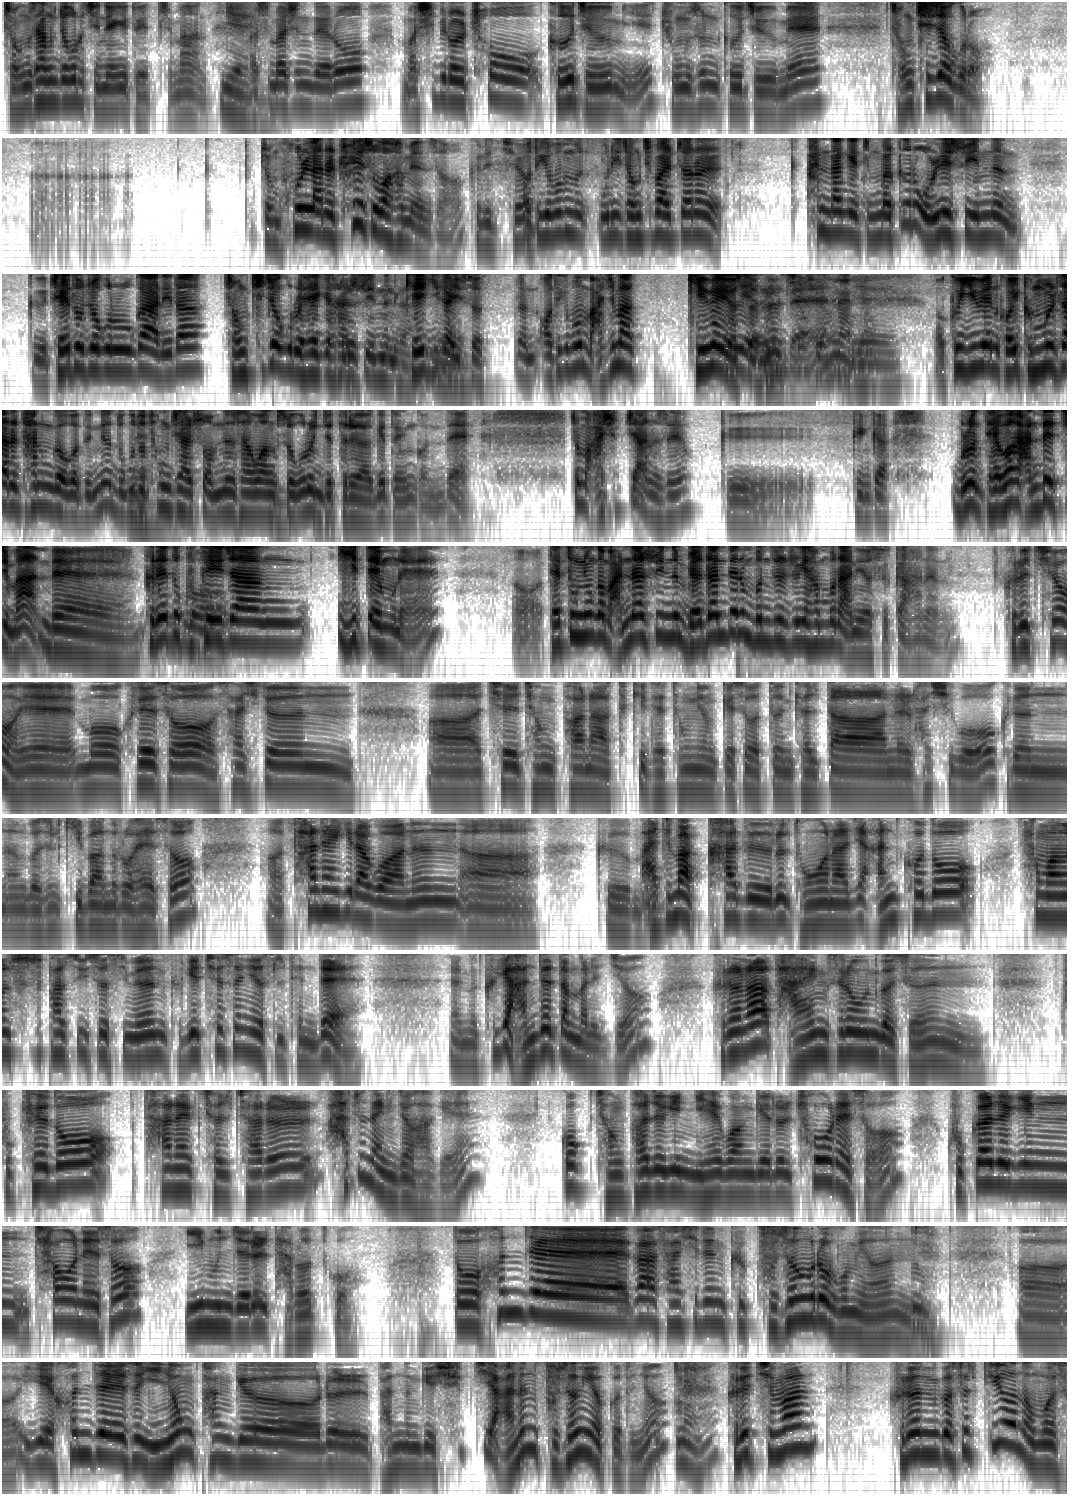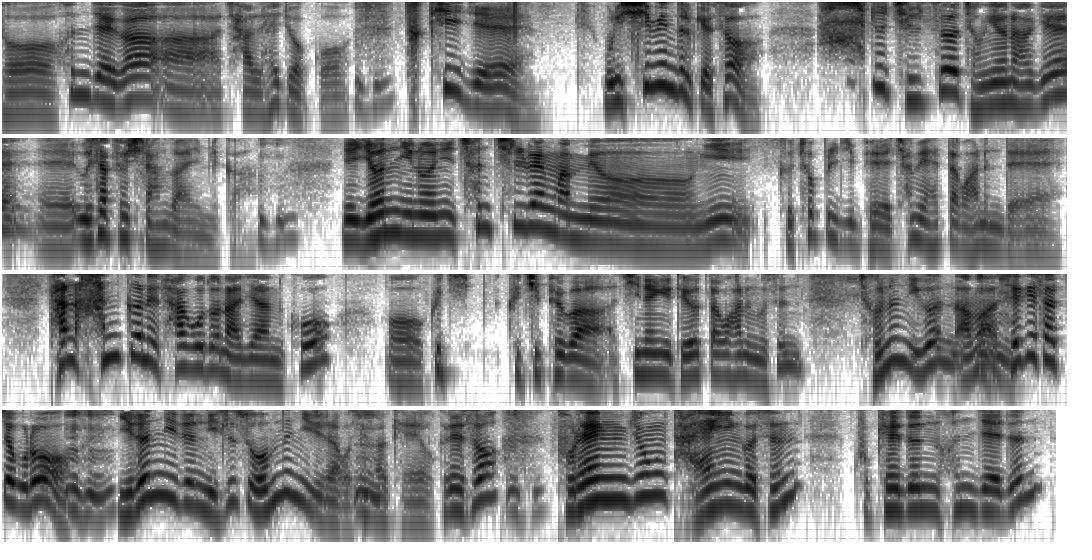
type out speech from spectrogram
정상적으로 진행이 됐지만 예. 말씀하신 대로 아마 11월 초 그 즈음이 중순 그 즈음에 정치적으로 어, 좀 혼란을 최소화하면서 그렇죠. 어떻게 보면 우리 정치 발전을 한 단계 정말 끌어올릴 수 있는 그 제도적으로가 아니라 정치적으로 해결할 그렇습니다. 수 있는 계기가 예. 있었던 어떻게 보면 마지막 기회였었는데 그렇죠. 네, 네. 예. 어, 그 이후에는 거의 급물살을 타는 거거든요. 누구도 네. 통제할 수 없는 상황 속으로 이제 들어가게 된 건데 좀 아쉽지 않으세요? 그 그러니까 물론 대화가 안 됐지만 네. 그래도 뭐. 국회의장이기 때문에 어, 대통령과 만날 수 있는 몇 안 되는 분들 중에 한 분 아니었을까 하는. 그렇죠. 예. 뭐 그래서 사실은 아, 제 정파나 특히 대통령께서 어떤 결단을 하시고 그런 것을 기반으로 해서 어, 탄핵이라고 하는 아, 그 마지막 카드를 동원하지 않고도 상황을 수습할 수 있었으면 그게 최선이었을 텐데 그게 안 됐단 말이죠. 그러나 다행스러운 것은 국회도 탄핵 절차를 아주 냉정하게 꼭 정파적인 이해관계를 초월해서 국가적인 차원에서 이 문제를 다뤘고 또 헌재가 사실은 그 구성으로 보면 네. 어, 이게 헌재에서 인용 판결을 받는 게 쉽지 않은 구성이었거든요. 네. 그렇지만 그런 것을 뛰어넘어서 헌재가 아, 잘 해주었고. 특히 이제 우리 시민들께서 아주 질서 정연하게 의사 표시를 한 거 아닙니까? 연 인원이 1,700만 명이 그 촛불 집회에 참여했다고 하는데 단 한 건의 사고도 나지 않고 어, 그 그 집회가 진행이 되었다고 하는 것은 저는 이건 아마 음흠. 세계사적으로 음흠. 이런 일은 있을 수 없는 일이라고 음. 생각해요. 그래서 음흠. 불행 중 다행인 것은 국회든 헌재든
